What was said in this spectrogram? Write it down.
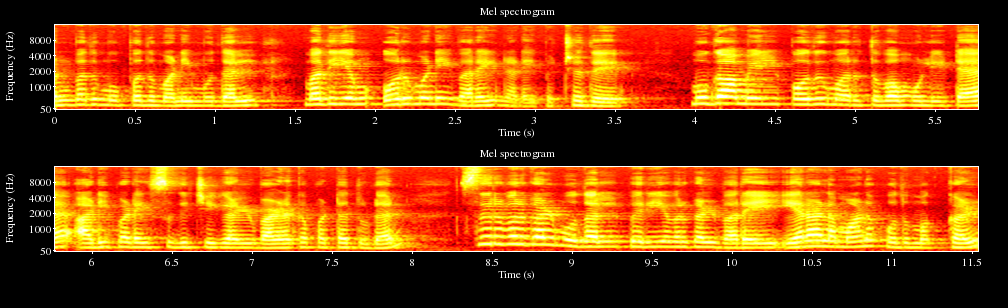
ஒன்பது முப்பது மணி முதல் மதியம் ஒரு மணி வரை நடைபெற்றது. முகாமில் பொது மருத்துவம் உள்ளிட்ட அடிப்படை சிகிச்சைகள் வழங்கப்பட்டதுடன் சிறுவர்கள் முதல் பெரியவர்கள் வரை ஏராளமான பொதுமக்கள்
